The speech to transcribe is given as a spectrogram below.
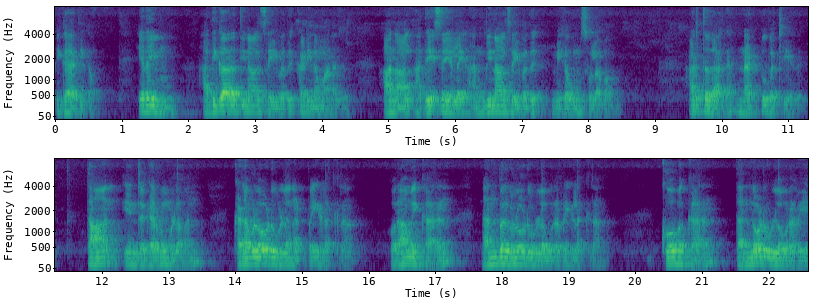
மிக அதிகம். எதையும் அதிகாரத்தினால் செய்வது கடினமானது ஆனால் அதே செயலை அன்பினால் செய்வது மிகவும் சுலபம். அடுத்ததாக நட்பு பற்றியது. தான் என்ற கர்வம் உள்ளவன் கடவுளோடு உள்ள நட்பை இழக்கிறான். பொறாமைக்காரன் நண்பர்களோடு உள்ள உறவை இழக்கிறான். கோபக்காரன் தன்னோடு உள்ள உறவையே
